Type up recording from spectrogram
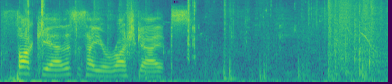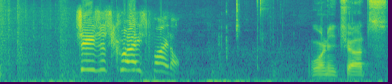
Fuck yeah, this is how you rush guys. Jesus Christ, Vital! Warning shots.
